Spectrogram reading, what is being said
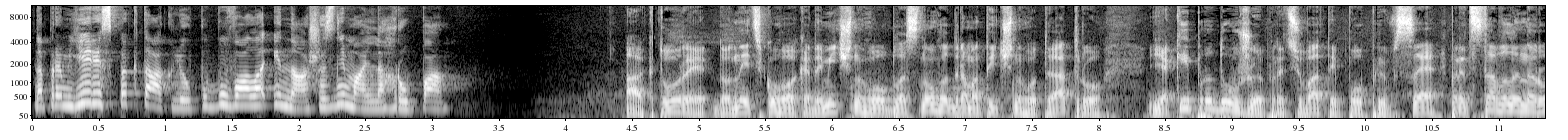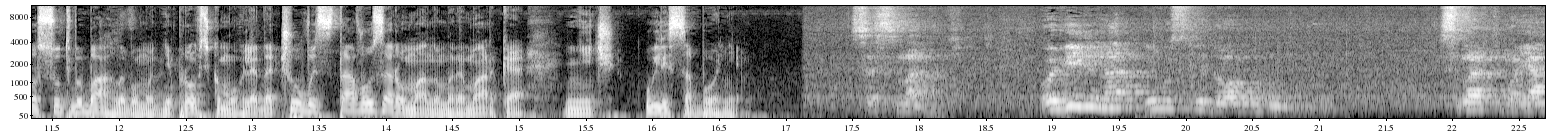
На прем'єрі спектаклю побувала і наша знімальна група. Актори Донецького академічного обласного драматичного театру, який продовжує працювати попри все, представили на розсуд вибагливому дніпровському глядачу виставу за романом Ремарка Ніч у Лісабоні. це смерть. Повільна і усвідомлена. Смерть моя,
